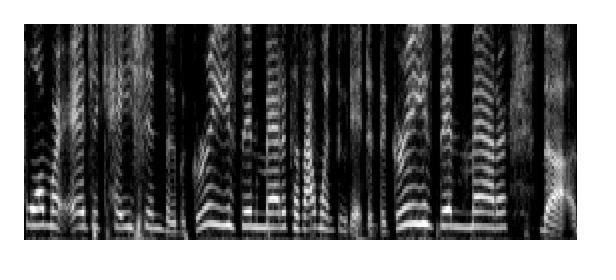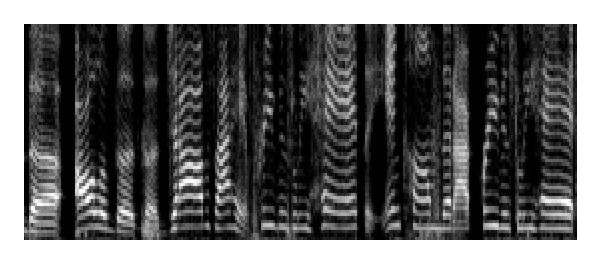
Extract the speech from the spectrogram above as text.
formal education. The degrees didn't matter because I went through that. The degrees didn't matter. The the all of the the jobs I had previously had, the income that I previously had,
